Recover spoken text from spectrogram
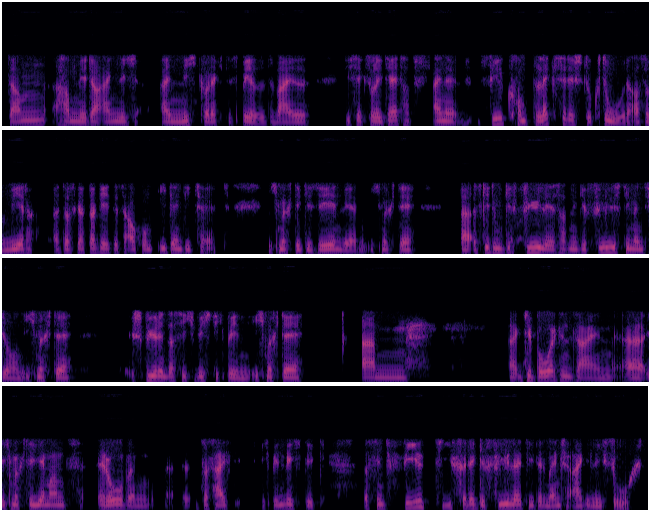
dann haben wir da eigentlich ein nicht korrektes Bild, weil die Sexualität hat eine viel komplexere Struktur. Also wir, das, da geht es auch um Identität. Ich möchte gesehen werden. Ich möchte, äh, es geht um Gefühle. Es hat eine Gefühlsdimension. Ich möchte spüren, dass ich wichtig bin. Ich möchte ähm, äh, geborgen sein. Äh, ich möchte jemand erobern. Das heißt, ich bin wichtig. Das sind viel tiefere Gefühle, die der Mensch eigentlich sucht,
